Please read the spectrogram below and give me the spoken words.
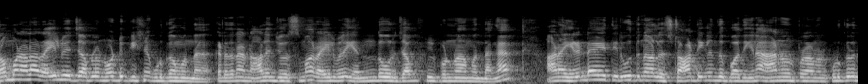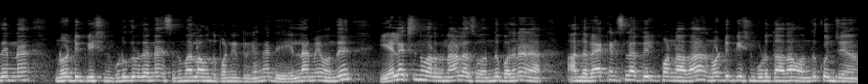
ரொம்ப நாளாக ரயில்வே ஜாப்பில் நோட்டிஃபிகேஷன் கொடுக்காம இருந்தாங்க. கிட்டத்தட்ட நாலஞ்சு வருஷமாக ரயில்வேல எந்த ஒரு ஜாப் ஃபில் பண்ணாமல் இருந்தாங்க. ஆனால் இரண்டாயிரத்தி இருபத்தி நாலு ஸ்டார்டிங்லேருந்து பார்த்தீங்கன்னா ஆனுவல் பிளானர் கொடுக்குறது என்ன நோட்டிஃபிகேஷன் கொடுக்குறது என்ன இது மாதிரிலாம் வந்து பண்ணிகிட்டு இருக்காங்க. அது எல்லாமே வந்து எலெக்ஷன் வரதுனால ஸோ வந்து பார்த்தீங்கன்னா அந்த வேகன்சிலாம் ஃபில் பண்ணால் தான் நோட்டிஃபிகேஷன் கொடுத்தா தான் வந்து கொஞ்சம்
